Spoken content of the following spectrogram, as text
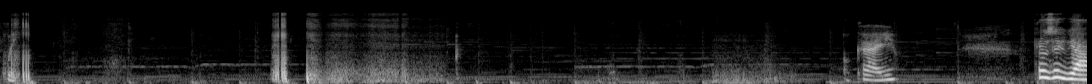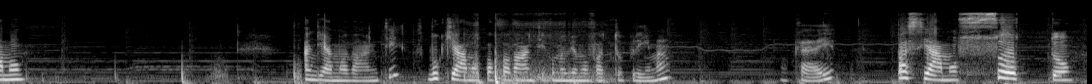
Qui. Ok? Proseguiamo. Andiamo avanti. Sbuchiamo poco avanti come abbiamo fatto prima. Ok? Passiamo sotto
